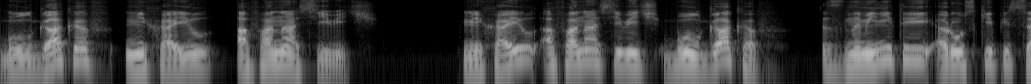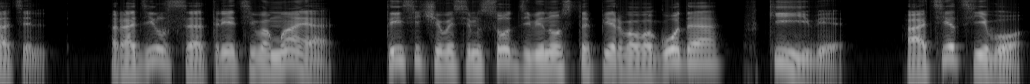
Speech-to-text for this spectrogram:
Булгаков Михаил Афанасьевич Михаил Афанасьевич Булгаков – знаменитый русский писатель. Родился 3 мая 1891 года в Киеве. Отец его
